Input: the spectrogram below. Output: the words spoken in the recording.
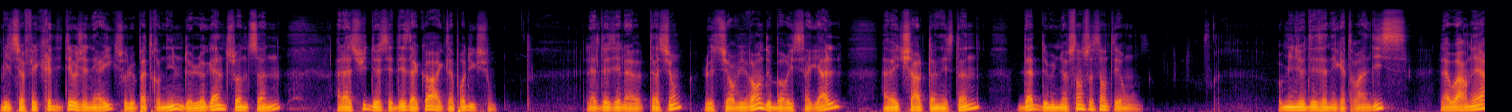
mais il se fait créditer au générique sous le patronyme de Logan Swanson à la suite de ses désaccords avec la production. La deuxième adaptation, Le survivant de Boris Sagal, avec Charlton Heston, date de 1971. Au milieu des années 90, la Warner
